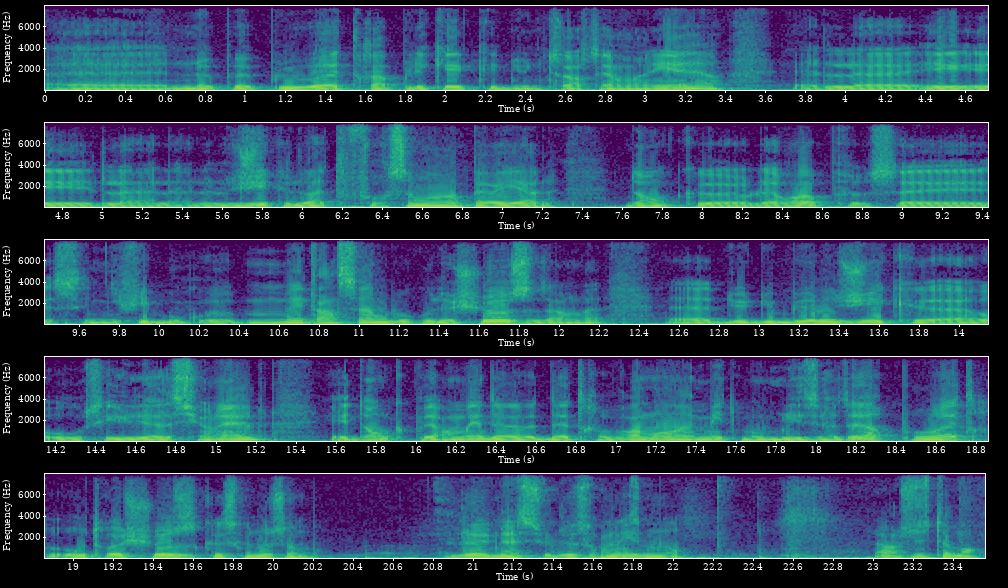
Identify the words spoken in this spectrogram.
ne peut plus être appliqué que d'une certaine manière, euh, et, la, logique doit être forcément impériale. Donc euh, l'Europe c'est- signifie euh, mettre ensemble beaucoup de choses du, biologique au civilisationnel et donc permet d'être vraiment un mythe mobilisateur pour être autre chose que ce que nous sommes. Le, le souverainisme, non. Alors justement,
